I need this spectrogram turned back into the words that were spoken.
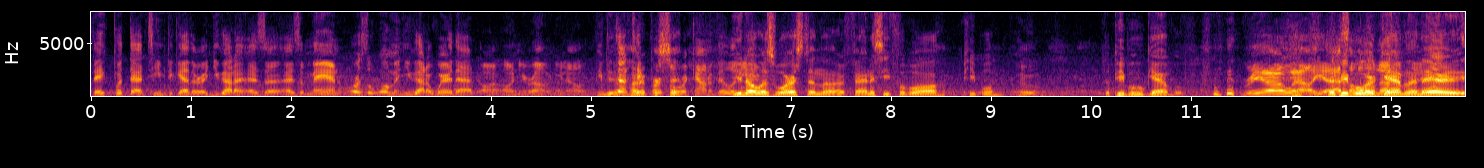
they put that team together, and you gotta, as a as a man or as a woman, you gotta wear that on, on your own. You know, people Yeah, gotta take personal 100%. accountability. You know what's worse than the fantasy football people? who? The people who gamble. Yeah, well, yeah. the people who are gambling, they're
